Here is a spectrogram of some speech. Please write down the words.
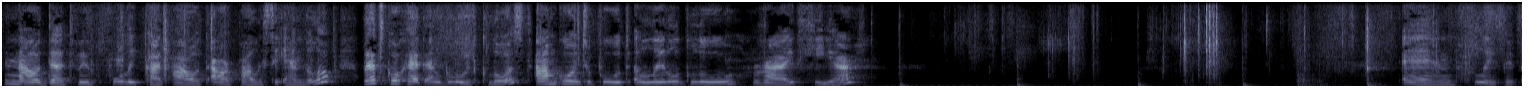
Now that we've fully cut out our policy envelope, let's go ahead and glue it closed. I'm going to put a little glue right here. And flip it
